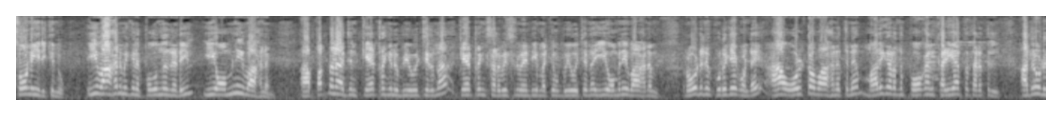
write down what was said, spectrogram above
സോണി ഇരിക്കുന്നു. ഈ വാഹനം ഇങ്ങനെ പോകുന്നതിനിടയിൽ ഈ ഒമ്നി വാഹനം പത്മരാജൻ കേറ്ററിംഗിന് ഉപയോഗിച്ചിരുന്ന കേറ്ററിംഗ് സർവീസിന് വേണ്ടി മറ്റും ഉപയോഗിച്ചിരുന്ന ഈ ഒമിനി വാഹനം റോഡിന് കുറുകെ കൊണ്ട് ആ ഓൾട്ടോ വാഹനത്തിന് മറികടന്ന് പോകാൻ കഴിയാത്ത തരത്തിൽ അതിനോട്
